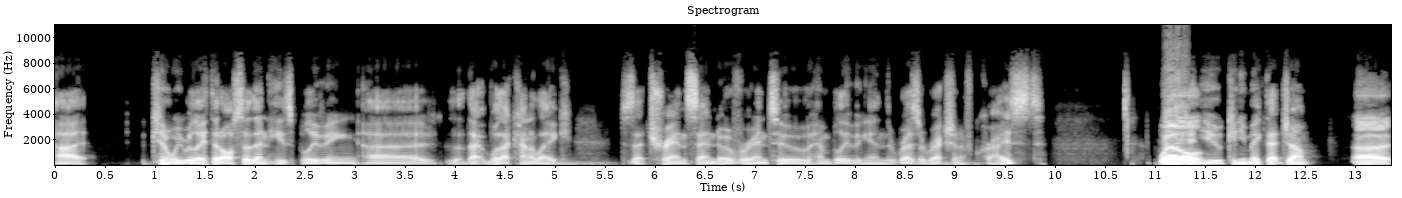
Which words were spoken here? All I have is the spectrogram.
Uh, can we relate that also? Then he's believing uh, that well, that kind of like does that transcend over into him believing in the resurrection of Christ? Well, can you can you make that jump? Uh,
